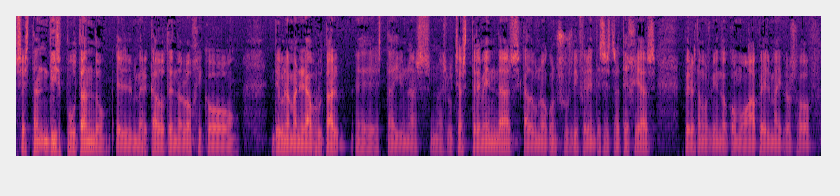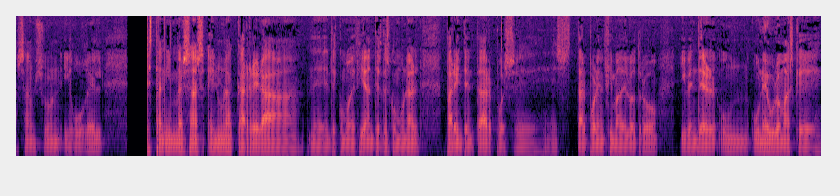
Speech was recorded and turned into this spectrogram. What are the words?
se están disputando el mercado tecnológico de una manera brutal. Eh, está hay unas, unas luchas tremendas, cada uno con sus diferentes estrategias, pero estamos viendo como Apple, Microsoft, Samsung y Google están inmersas en una carrera, eh, de, como decía antes, descomunal para intentar pues eh, estar por encima del otro y vender un, un euro más que,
